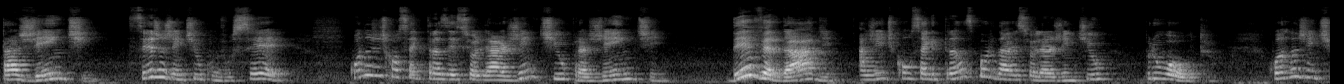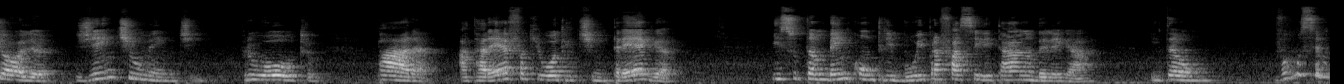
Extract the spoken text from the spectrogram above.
pra gente, seja gentil com você, quando a gente consegue trazer esse olhar gentil pra gente, de verdade, a gente consegue transbordar esse olhar gentil pro outro. Quando a gente olha gentilmente pro outro para a tarefa que o outro te entrega, isso também contribui para facilitar no delegar. Então, vamos ser,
